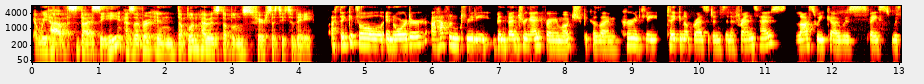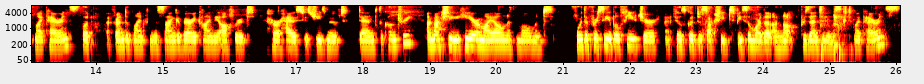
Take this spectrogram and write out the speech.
And we have Sadaya Sihi, as ever, in Dublin. How is Dublin's fair city today? I think it's all in order. I haven't really been venturing out very much because I'm currently taking up residence in a friend's house. Last week I was based with my parents, but a friend of mine from the Sangha very kindly offered her house as she's moved down to the country. I'm actually here on my own at the moment. For the foreseeable future, it feels good just actually to be somewhere that I'm not presenting a risk to my parents.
